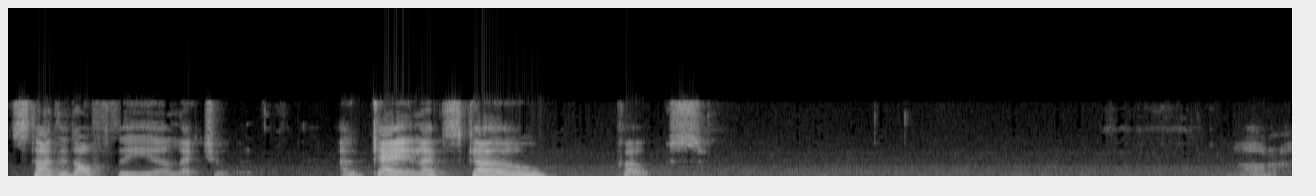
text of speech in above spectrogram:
started off the uh, lecture with. Okay, let's go, folks. All right.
